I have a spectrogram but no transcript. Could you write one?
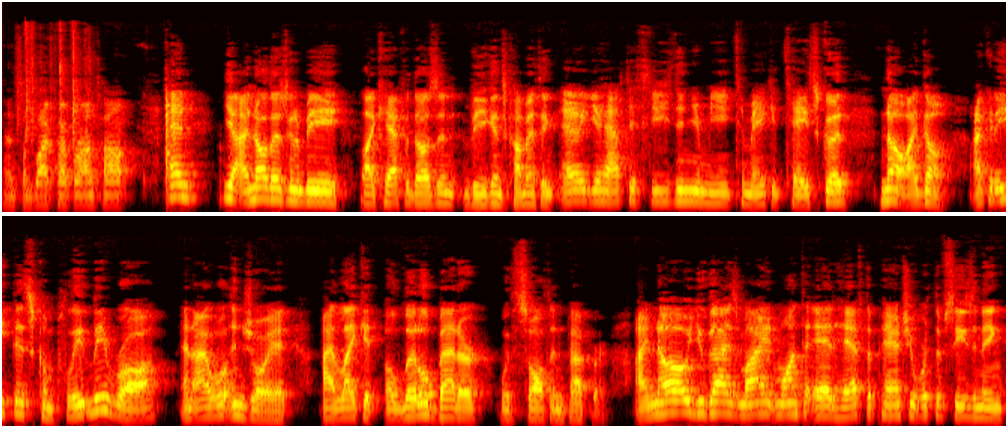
and some black pepper on top. And yeah, I know there's gonna be like half a dozen vegans commenting, oh, you have to season your meat to make it taste good. No, I don't. I could eat this completely raw and I will enjoy it. I like it a little better with salt and pepper. I know you guys might want to add half the pantry worth of seasoning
